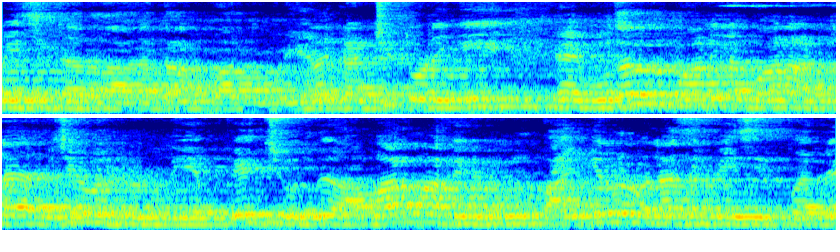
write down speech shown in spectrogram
பேசிட்டாரதாகத்தான் பார்க்க முடியும். ஏன்னா கட்சி தொடங்கி முதல் மாநில மாநாட்டில் விஜய் அவர்களுடைய பேச்சு வந்து அபாரமாக இருக்கும். பயங்கரமாக விளாசி பேசியிருப்பார்.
